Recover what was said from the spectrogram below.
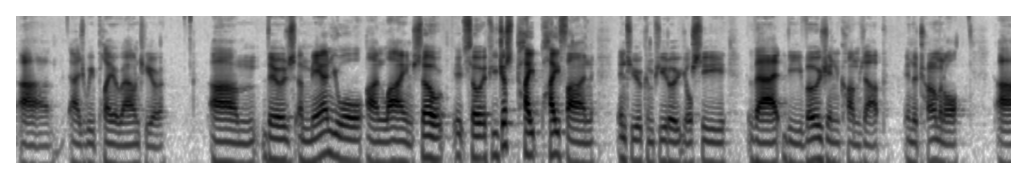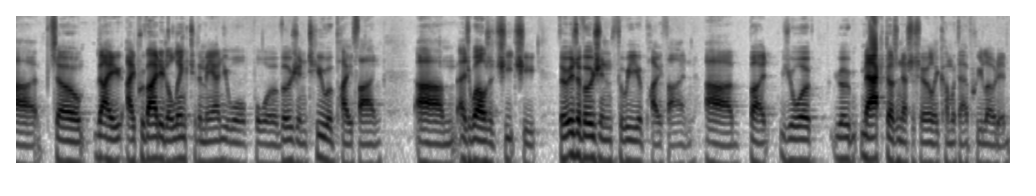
uh, as we play around here. Um, there's a manual online. So, so if you just type Python into your computer, you'll see that the version comes up in the terminal. Uh, so I, I provided a link to the manual for version 2 of Python um, as well as a cheat sheet. There is a version 3 of Python, uh, but your, your Mac doesn't necessarily come with that preloaded.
